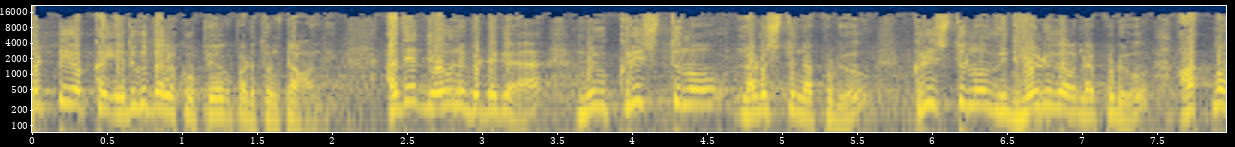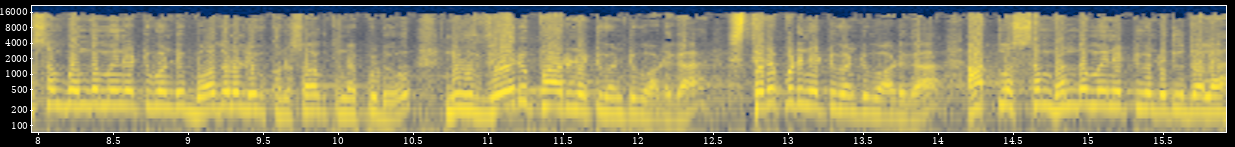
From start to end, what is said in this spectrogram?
చెట్టు యొక్క ఎదుగుదలకు ఉపయోగపడుతుంటా ఉంది. అదే దేవుని బిడ్డగా నువ్వు క్రీస్తులో నడుస్తున్నప్పుడు క్రీస్తులో విధేయుడిగా ఉన్నప్పుడు ఆత్మ సంబంధమైనటువంటి బోధనలు నువ్వు కొనసాగుతున్నప్పుడు నువ్వు వేరుపారినటువంటి వాడుగా స్థిరపడినటువంటి వాడుగా ఆత్మ సంబంధమైనటువంటి దిగుదల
